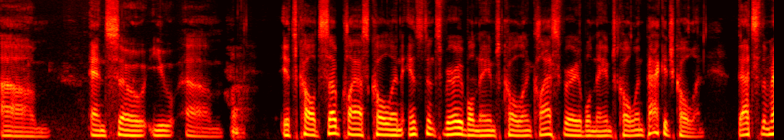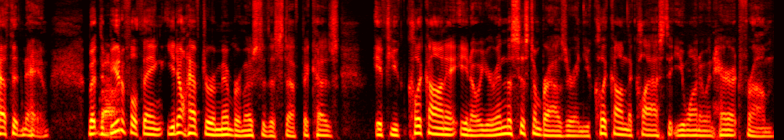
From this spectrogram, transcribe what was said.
Um, and so you, um, huh it's called subclass colon instance variable names colon class variable names colon package colon. That's the method name. But the wow. beautiful thing, you don't have to remember most of this stuff because if you click on it, you know, you're in the system browser and you click on the class that you want to inherit from,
